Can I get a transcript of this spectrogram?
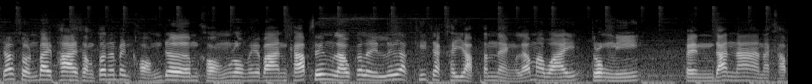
เจ้าสนใบพาย 2 ต้นนั้นเป็นของเดิมของโรงพยาบาลครับ ซึ่งเราก็เลยเลือกที่จะขยับตำแหน่งแล้วมาไว้ตรงนี้เป็นด้านหน้านะครับ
